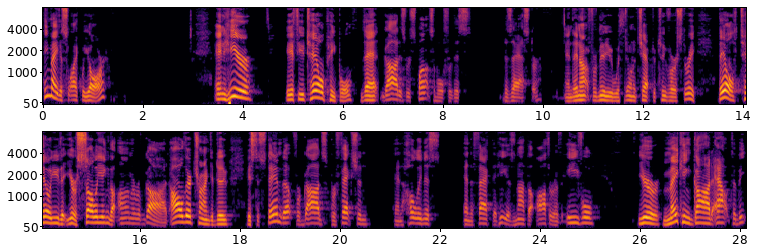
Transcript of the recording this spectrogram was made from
He made us like we are. And here, if you tell people that God is responsible for this disaster, and they're not familiar with Jonah chapter 2 verse 3, They'll tell you that you're sullying the honor of God. All they're trying to do is to stand up for God's perfection and holiness and the fact that He is not the author of evil. You're making God out to be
